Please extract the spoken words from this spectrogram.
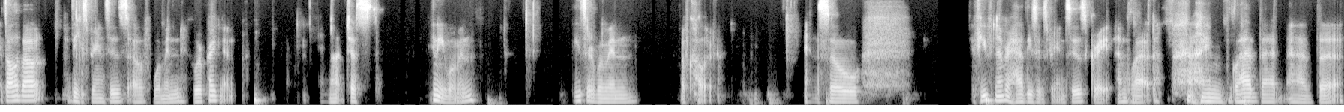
it's all about the experiences of women who are pregnant, and not just any woman. These are women of color. And so if you've never had these experiences, great. I'm glad. I'm glad that uh, the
